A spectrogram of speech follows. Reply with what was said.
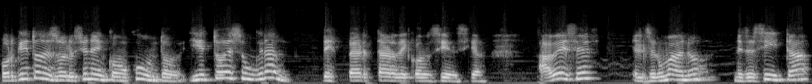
porque esto se soluciona en conjunto y esto es un gran despertar de conciencia. A veces el ser humano necesita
